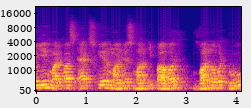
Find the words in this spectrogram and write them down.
ये हमारे पास एक्स स्क्र माइनस वन की power one over two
